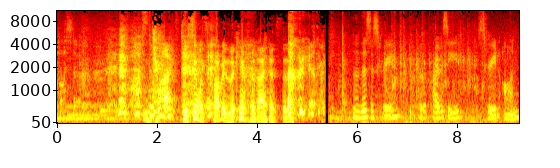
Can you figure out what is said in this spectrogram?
Pasta. Pasta box. Jason was probably looking for that yesterday. Oh, really? And this is screen with a privacy screen on.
